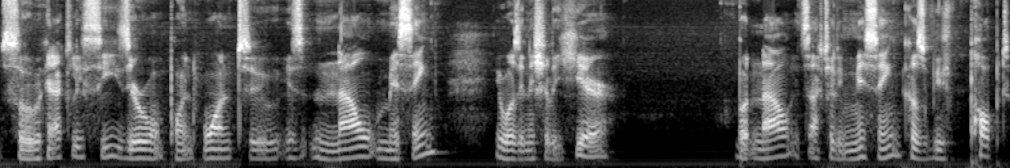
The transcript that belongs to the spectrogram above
So we can actually see 0.12 is now missing. It was initially here, but now it's actually missing because we've popped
